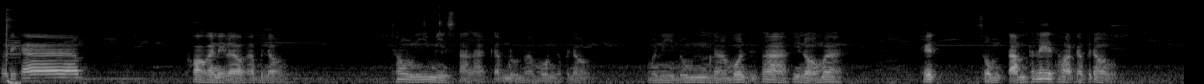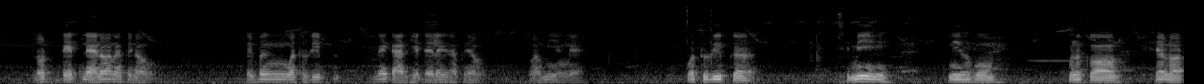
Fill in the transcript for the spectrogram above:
สวัสดีครับพอกันอีกแล้วครับพี่น้อง ช่องนี้มีสาระกับหนุ่มหน้ามนต์ครับพี่น้องวันนี้นุ่มหนามนสิผ้าพี่น้องมากเฮ็ดสมตำทะเลทอดครับพี่น้องรสเด็ดแน่นอนนะพี่น้อง ไปเบิ่งวัตถุดิบในการเฮ็ดได้เลยครับพี่น้องว่ามีอย่างแน่วัตถุดิบกับสิมี่นี่ครับผมมะละกอแครอท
